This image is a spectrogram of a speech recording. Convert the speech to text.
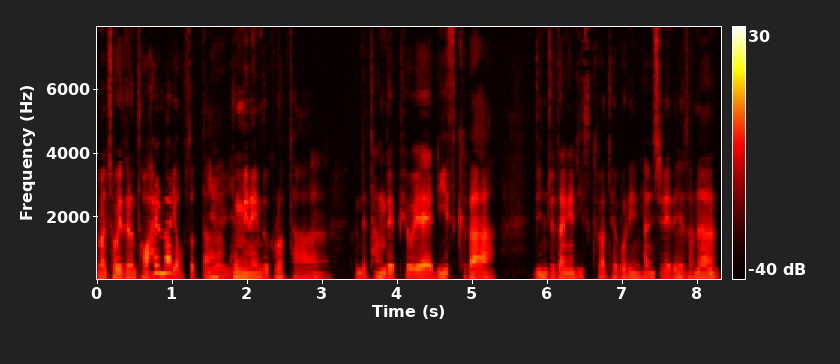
정말 저희들은 더 할 말이 없었다. 예, 예. 국민의힘도 그렇다. 음. 근데 당 대표의 리스크가 민주당의 리스크가 돼버린 현실에 대해서는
